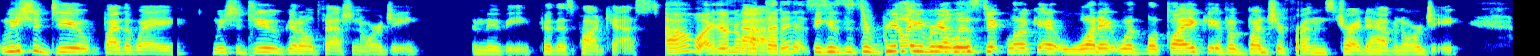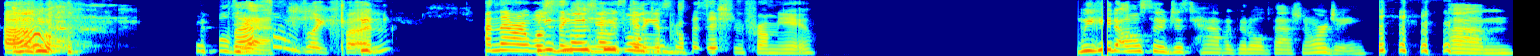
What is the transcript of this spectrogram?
we should do, by the way, we should do good old fashioned orgy, the movie for this podcast. Oh, I don't know what that um, is. Because it's a really realistic look at what it would look like if a bunch of friends tried to have an orgy. oh, Um, well, that yeah. sounds like fun. And there I was because thinking I was getting a proposition from you. we could also just have a good old fashioned orgy. um,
